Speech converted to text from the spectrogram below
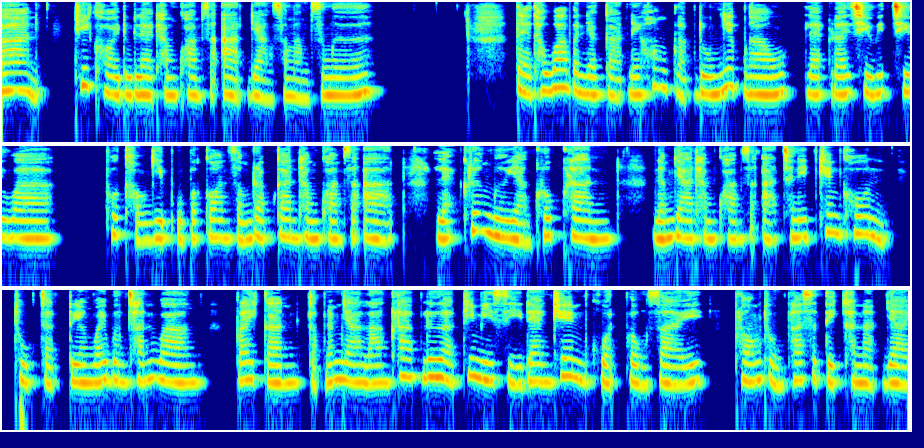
บ้านที่คอยดูแลทำความสะอาดอย่างสม่ำเสมอ แต่ทว่าบรรยากาศในห้องกลับดูเงียบเงา และไร้ชีวิตชีวา พวกเขาหยิบอุปกรณ์สำหรับการทำความสะอาด และเครื่องมืออย่างครบครัน น้ำยาทำความสะอาดชนิดเข้มข้น ถูกจัดเรียงไว้บนชั้นวาง ใกล้กันกับน้ำยาล้างคราบเลือดที่มีสีแดงเข้มขวดโปร่งใส พร้อมถุงพลาสติกขนาดใหญ่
